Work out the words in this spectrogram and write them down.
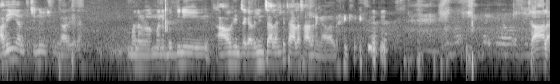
అది అంత చిన్న విషయం కాదు కదా. మన మన బుద్ధిని ఆవగించ కదిలించాలంటే చాలా సాధన కావాలి దానికి. చాలా.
